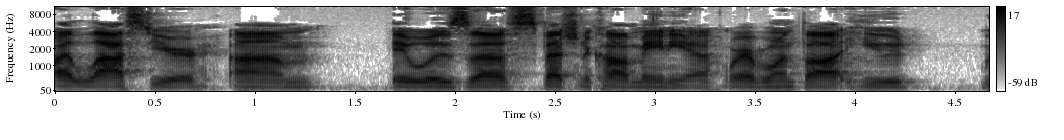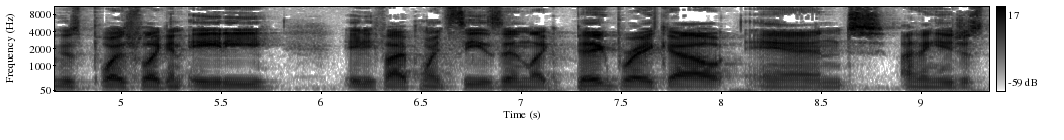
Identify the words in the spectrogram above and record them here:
I, last year, um, it was uh, Svechnikov mania, where everyone thought he would he was poised for like an 80, 85 point season, like big breakout, and I think he just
